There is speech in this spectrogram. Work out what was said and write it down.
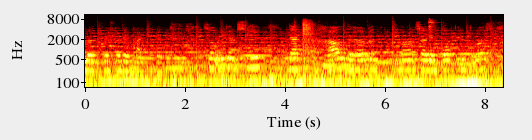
blood pressure and heart rate. So we can see that how the herbal plants are important to us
